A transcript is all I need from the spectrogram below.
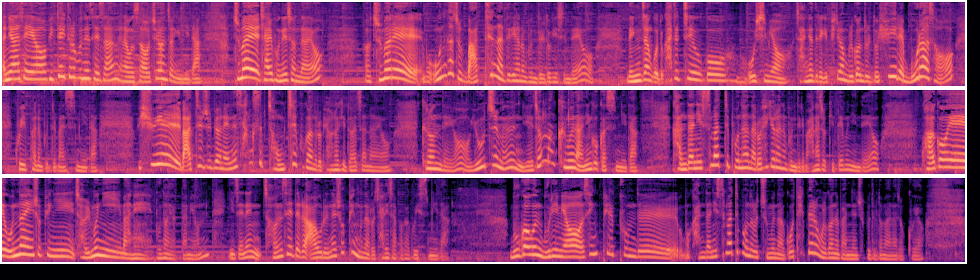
안녕하세요. 빅데이터로 보는 세상 아나운서 최현정입니다. 주말 잘 보내셨나요? 어, 주말에 뭐 온 가족 마트 나들이 하는 분들도 계신데요. 냉장고도 가득 채우고 뭐 오시며 자녀들에게 필요한 물건들도 휴일에 몰아서 구입하는 분들 많습니다. 휴일 마트 주변에는 상습 정체 구간으로 변하기도 하잖아요. 그런데요, 요즘은 예전만큼은 아닌 것 같습니다. 간단히 스마트폰 하나로 해결하는 분들이 많아졌기 때문인데요. 과거에 온라인 쇼핑이 젊은이만의 문화였다면, 이제는 전 세대를 아우르는 쇼핑 문화로 자리 잡아가고 있습니다. 무거운 물이며 생필품들 뭐 간단히 스마트폰으로 주문하고 택배로 물건을 받는 주부들도 많아졌고요.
